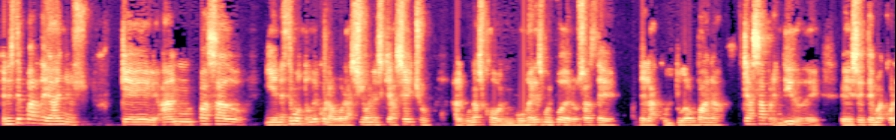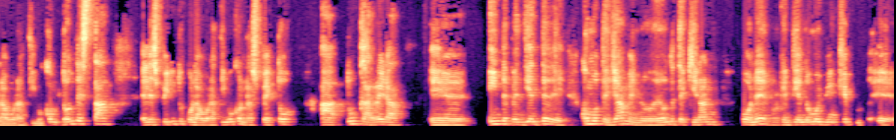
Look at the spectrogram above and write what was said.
En este par de años que han pasado y en este montón de colaboraciones que has hecho, algunas con mujeres muy poderosas de, de la cultura urbana, ¿qué has aprendido de, ese tema colaborativo? ¿Dónde está el espíritu colaborativo con respecto a tu carrera, eh, independiente de cómo te llamen o de dónde te quieran poner, porque entiendo muy bien que eh,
